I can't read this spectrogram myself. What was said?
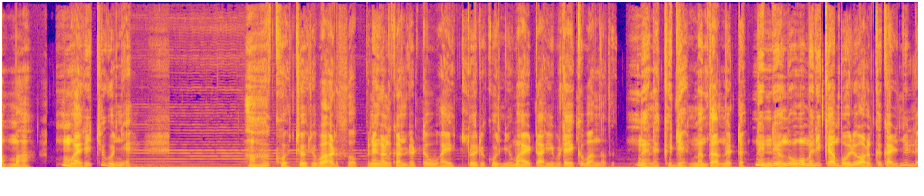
അമ്മ മരിച്ചു കുഞ്ഞെ. ആ കൊച്ചൊരുപാട് സ്വപ്നങ്ങൾ കണ്ടിട്ട് വയറ്റിലൊരു കുഞ്ഞുമായിട്ടാണ് ഇവിടേക്ക് വന്നത്. നിനക്ക് ജന്മം തന്നിട്ട് നിന്നെ ഒന്ന് ഓമനിക്കാൻ പോലും അവൾക്ക് കഴിഞ്ഞില്ല.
